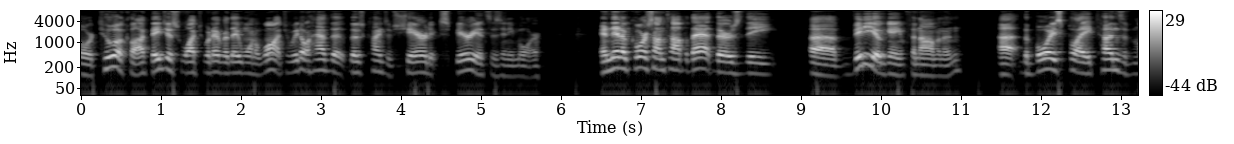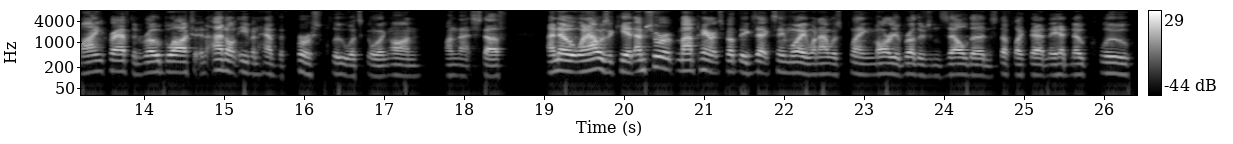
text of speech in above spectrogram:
or two o'clock. They just watch whatever they want to watch. We don't have the, those kinds of shared experiences anymore. And then, of course, on top of that, there's the uh, video game phenomenon. Uh, the boys play tons of Minecraft and Roblox, and I don't even have the first clue what's going on on that stuff. I know when I was a kid, I'm sure my parents felt the exact same way when I was playing Mario Brothers and Zelda and stuff like that, and they had no clue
